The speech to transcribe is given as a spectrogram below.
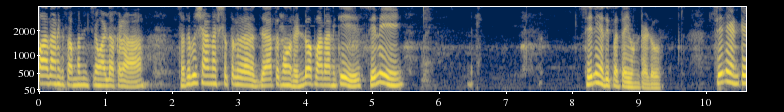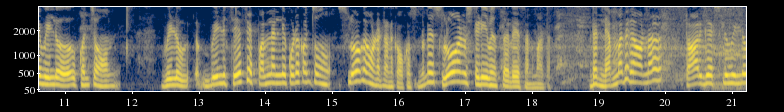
పాదానికి సంబంధించిన వాళ్ళు అక్కడ శతభిష నక్షత్ర జాతకం రెండో పాదానికి శని శని అధిపతి అయి ఉంటాడు. శని అంటే వీళ్ళు కొంచెం వీళ్ళు వీళ్ళు చేసే పనులన్నీ కూడా కొంచెం స్లోగా ఉండటానికి అవకాశం ఉంది. అంటే slow and steady wins the race అనమాట అంటే నెమ్మదిగా ఉన్న టార్గెట్స్లు వీళ్ళు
